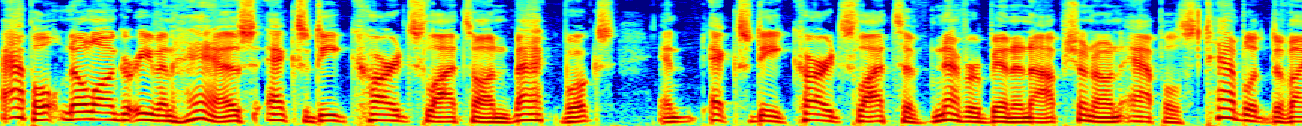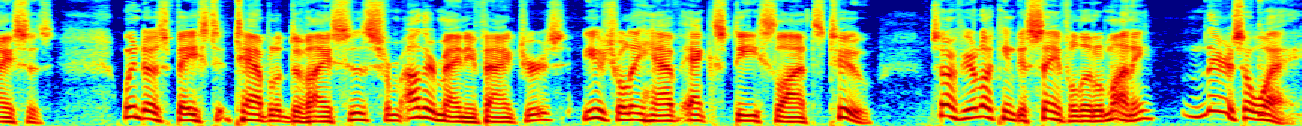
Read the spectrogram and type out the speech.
Apple no longer even has SD card slots on MacBooks, and SD card slots have never been an option on Apple's tablet devices. Windows based tablet devices from other manufacturers usually have SD slots too. So if you're looking to save a little money, there's a way.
